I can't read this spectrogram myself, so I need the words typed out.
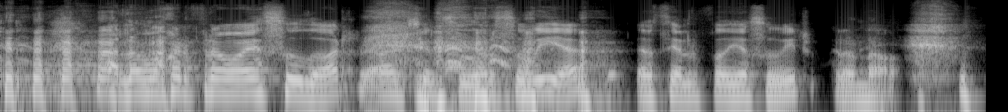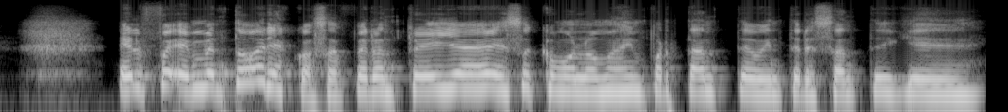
a lo mejor probó de sudor, a ver si el sudor subía, a ver si él podía subir, pero no. Él fue, inventó varias cosas, pero entre ellas eso es como lo más importante o interesante que,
